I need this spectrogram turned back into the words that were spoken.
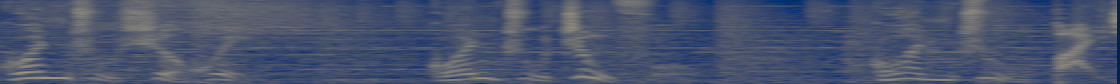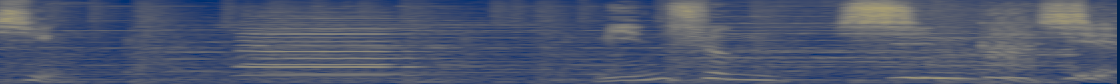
关注社会，关注政府，关注百姓，民生新干线。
